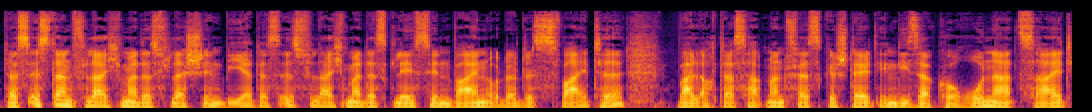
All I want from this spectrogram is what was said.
Das ist dann vielleicht mal das Fläschchen Bier, das ist vielleicht mal das Gläschen Wein oder das zweite, weil auch das hat man festgestellt, in dieser Corona-Zeit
